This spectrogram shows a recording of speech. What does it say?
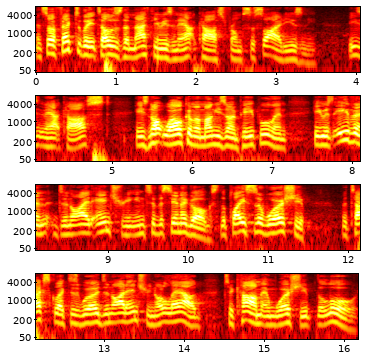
And so effectively, it tells us that Matthew is an outcast from society, isn't he? He's an outcast. He's not welcome among his own people, and he was even denied entry into the synagogues, the places of worship. The tax collectors were denied entry, not allowed to come and worship the Lord.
